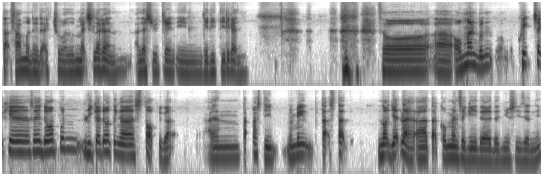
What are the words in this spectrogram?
tak sama dengan the actual match lah kan. Unless you train in JDT dia kan. so uh, Oman pun quick check here saya dia orang pun liga dia orang tengah stop juga and tak pasti maybe tak start not yet lah uh, tak commence lagi the the new season ni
